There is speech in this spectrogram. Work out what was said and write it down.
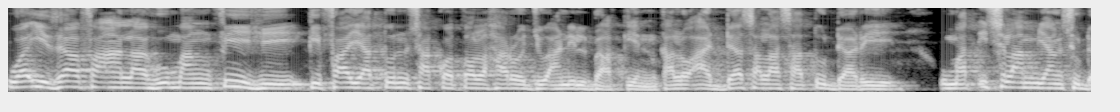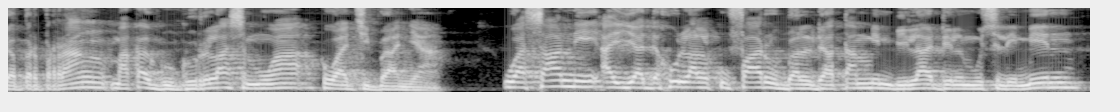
Wa idza fa'alahu mang fihi kifayatun sakotol haroju anil bakin. Kalau ada salah satu dari umat Islam yang sudah berperang, maka gugurlah semua kewajibannya. Wasani ayyadhulal kufaru baldatam min biladil muslimin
